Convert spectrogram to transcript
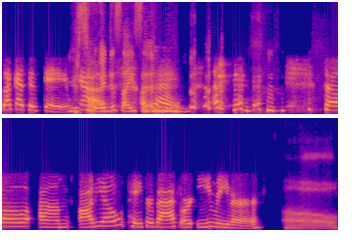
suck at this game. You're yeah. so indecisive. Okay. so, um, audio, paperback, or e-reader? Oh,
